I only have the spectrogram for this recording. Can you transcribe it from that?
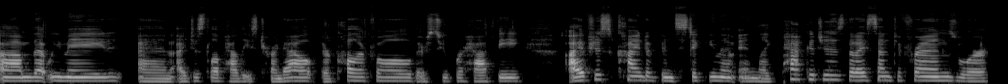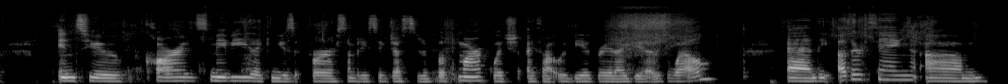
um, that we made, and I just love how these turned out. They're colorful, they're super happy. I've just kind of been sticking them in like packages that I send to friends or into cards maybe. They can use it for somebody suggested a bookmark, which I thought would be a great idea as well. And the other thing um,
